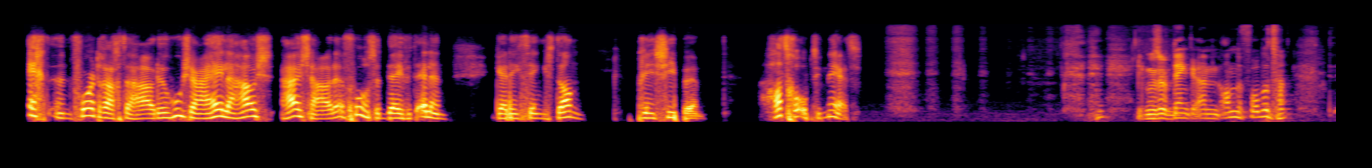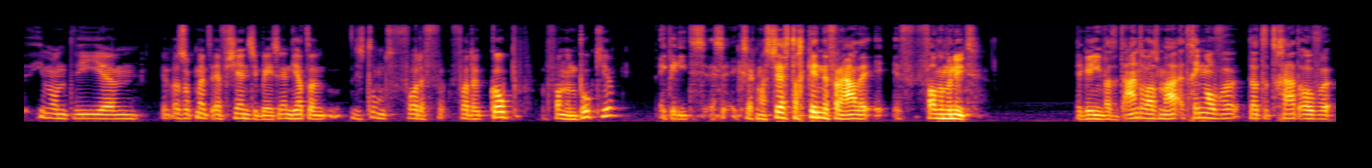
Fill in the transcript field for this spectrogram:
echt een voordracht te houden hoe ze haar hele huis, huishouden volgens het David Allen Getting Things Done principe had geoptimeerd. Ik moest ook denken aan een ander voorbeeld. Iemand die um, was ook met efficiëntie bezig. En die, had stond voor de, voor de koop van een boekje. Ik weet niet, ik zeg maar 60 kinderverhalen van een minuut. Ik weet niet wat het aantal was, maar het ging over dat het gaat over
